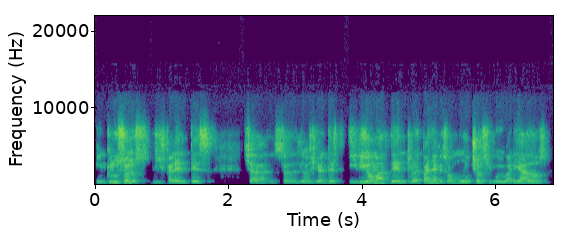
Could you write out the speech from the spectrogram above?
incluso los diferentes, ya, los diferentes idiomas dentro de España, que son muchos y muy variados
